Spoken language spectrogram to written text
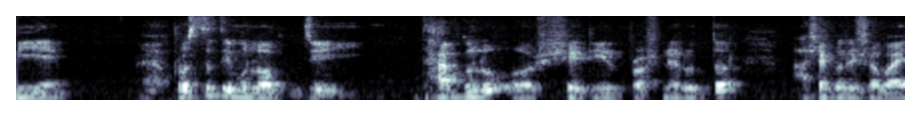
নিয়ে প্রস্তুতিমূলক যেই ধাপগুলো ও সেটির প্রশ্নের উত্তর। আশা করি সবাই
